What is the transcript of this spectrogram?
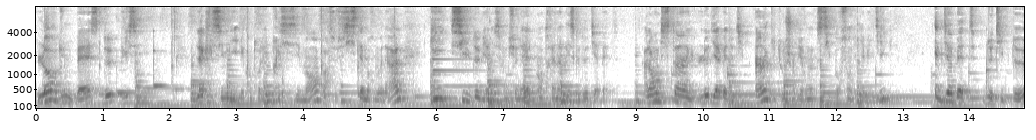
lors d'une baisse de glycémie. La glycémie est contrôlée précisément par ce système hormonal qui, s'il devient dysfonctionnel, entraîne un risque de diabète. Alors on distingue le diabète de type 1 qui touche environ 6% des diabétiques le diabète de type 2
